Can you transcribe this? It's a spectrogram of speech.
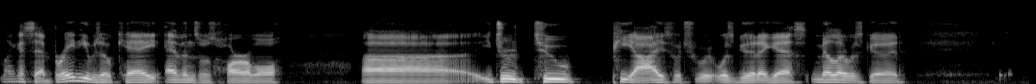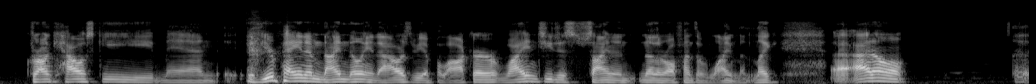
like I said, Brady was okay. Evans was horrible. Uh, he drew two PIs, which w- was good, I guess. Miller was good. Gronkowski, man, if you're paying him nine million dollars to be a blocker, why didn't you just sign another offensive lineman? Like, I don't. uh,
